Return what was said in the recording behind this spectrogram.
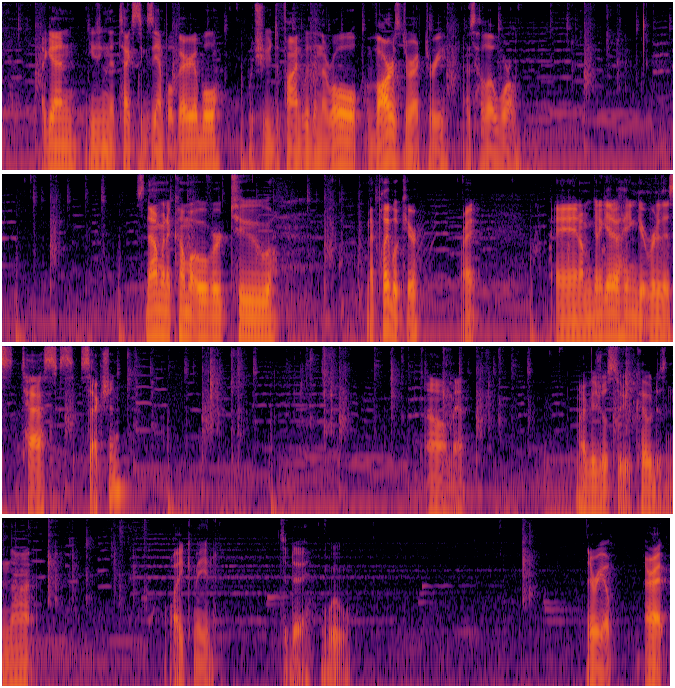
Again, using the text example variable, which you defined within the role vars directory as hello world. So now I'm going to come over to my playbook here, right? And I'm going to get ahead and get rid of this tasks section. Oh man. My Visual Studio Code does not like me today. Whoa. There we go. All right.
